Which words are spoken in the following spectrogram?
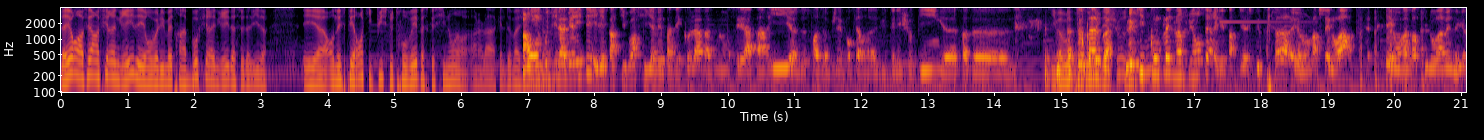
D'ailleurs, on va faire un Fear and Grid et on va lui mettre un beau Fear and Grid à ce David. Et euh, en espérant qu'il puisse le trouver parce que sinon, euh, oh là là, quel dommage. Ah, on vous dit la vérité, il est parti voir s'il n'y avait pas des collabs à vous lancer à Paris, euh, deux trois objets pour faire du téléshopping, enfin euh, Il va vous proposer total des quoi. choses Le kit complet de l'influenceur, il est parti acheter tout ça et au marché noir et on va voir ce qu'il nous ramène les gars.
